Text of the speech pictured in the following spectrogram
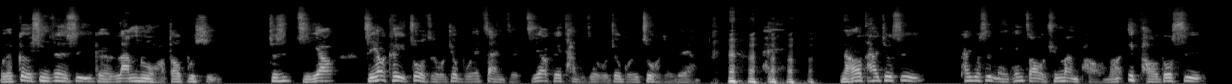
我的个性真的是一个懒惰到不行，就是只要只要可以坐着，我就不会站着；只要可以躺着，我就不会坐着这样。然后他就是他就是每天找我去慢跑，然后一跑都是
